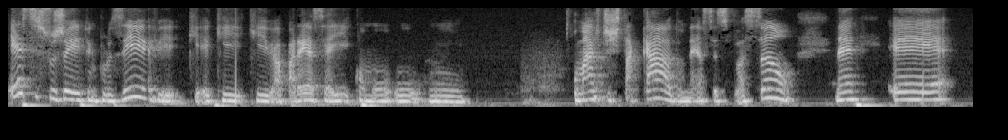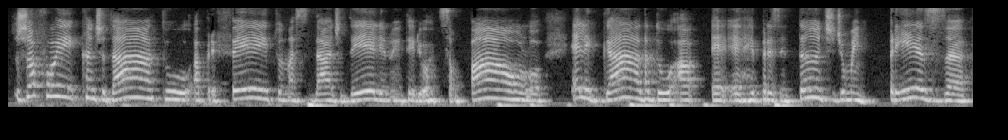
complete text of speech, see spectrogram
Esse sujeito, inclusive, que, que, que aparece aí como o, o, o, mais destacado nessa situação, né, é, já foi candidato a prefeito na cidade dele, no interior de São Paulo, é ligado, a, é, é representante de uma empresa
